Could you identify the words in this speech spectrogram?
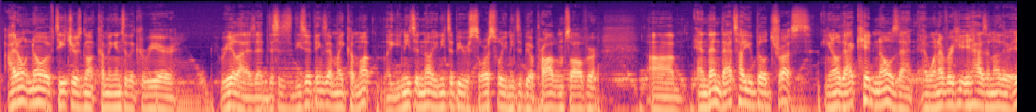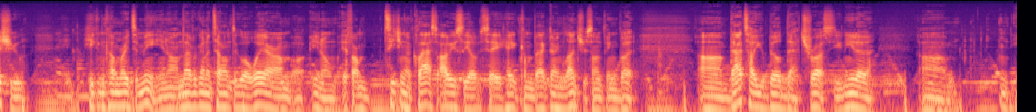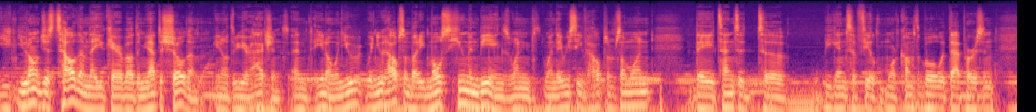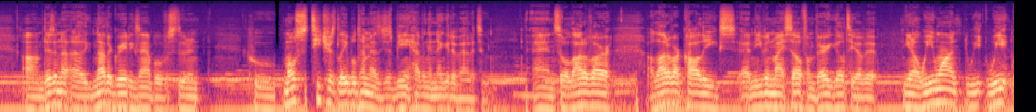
I don't know if teachers going, coming into the career realize that this is these are things that might come up. Like you need to know, you need to be resourceful, you need to be a problem solver, um, and then that's how you build trust. You know, that kid knows that, and whenever he has another issue, he can come right to me. You know, I'm never gonna tell him to go away, or I'm, uh, you know, if I'm teaching a class, obviously I would say, hey, come back during lunch or something. But um, that's how you build that trust. You need a um, you, you don't just tell them that you care about them you have to show them you know through your actions. And you know when you when you help somebody most human beings when when they receive help from someone they tend to, to begin to feel more comfortable with that person. Um, there's an, another great example of a student who most teachers labeled him as just being having a negative attitude. And so a lot of our a lot of our colleagues and even myself i'm very guilty of it. You know we want we we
